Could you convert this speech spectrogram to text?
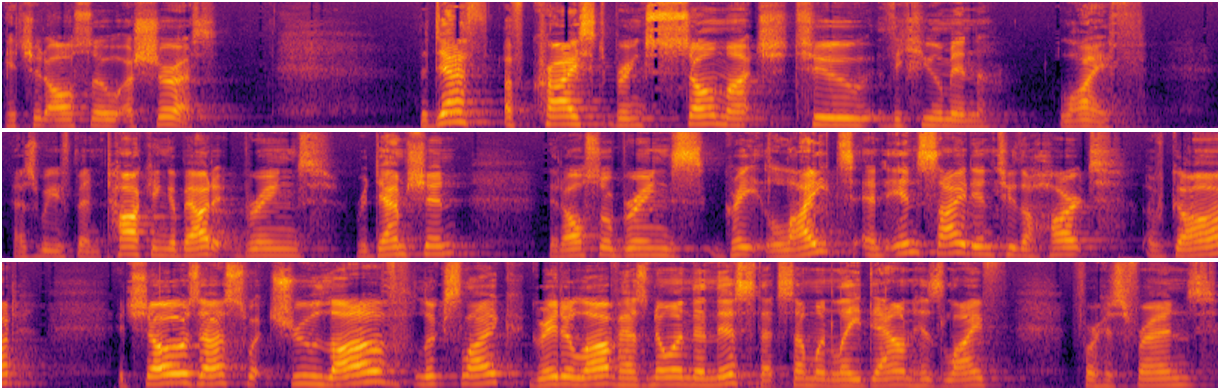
It should also assure us. The death of Christ brings so much to the human life. As we've been talking about, it brings redemption, it also brings great light and insight into the heart of God. It shows us what true love looks like. Greater love has no one than this, that someone lay down his life for his friends.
